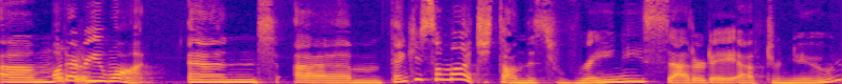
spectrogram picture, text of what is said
Um, whatever okay. you want. And um, thank you so much on this rainy Saturday afternoon.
